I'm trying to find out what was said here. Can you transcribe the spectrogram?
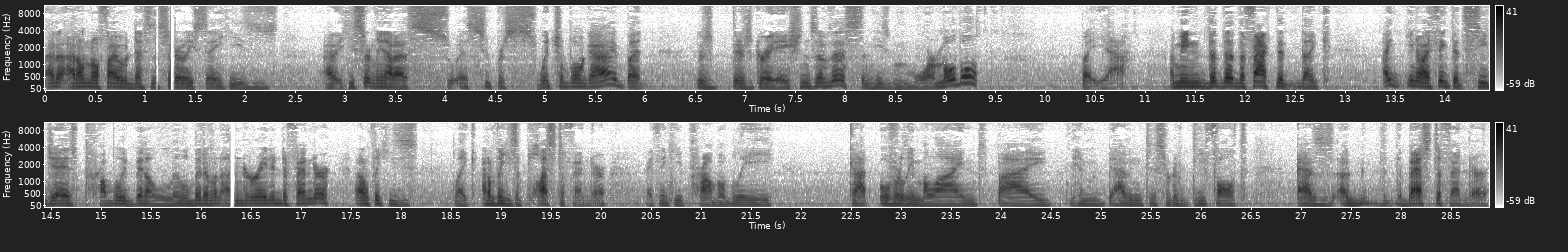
I, I don't know if I would necessarily say he's. he's certainly not a, a super switchable guy, but there's there's gradations of this, and he's more mobile. But yeah, I mean the the, the fact that like I you know I think that CJ has probably been a little bit of an underrated defender. I don't think he's like I don't think he's a plus defender. I think he probably got overly maligned by him having to sort of default as a, the best defender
